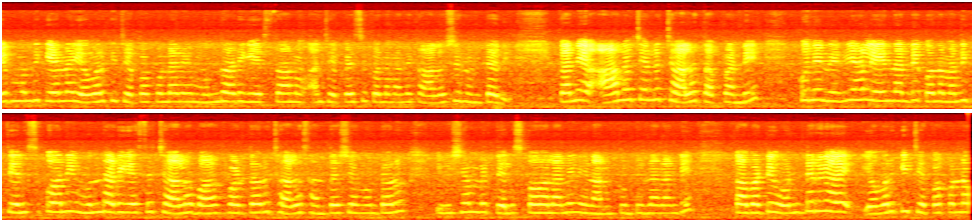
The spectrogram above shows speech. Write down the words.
ఏ ముందుకైనా ఎవరికి చెప్పకుండా నేను ముందు అడిగేస్తాను అని చెప్పేసి కొంతమందికి ఆలోచన ఉంటుంది. కానీ ఆలోచనలు చాలా తప్పండి. కొన్ని నిర్ణయాలు ఏంటంటే కొంతమందికి తెలుసుకొని ముందు అడిగేస్తే చాలా బాగుపడతారు చాలా సంతోషంగా ఉంటారు. ఈ విషయం మీరు తెలుసుకోవాలని నేను అనుకుంటున్నానండి. కాబట్టి ఒంటరిగా ఎవరికి చెప్పకుండా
